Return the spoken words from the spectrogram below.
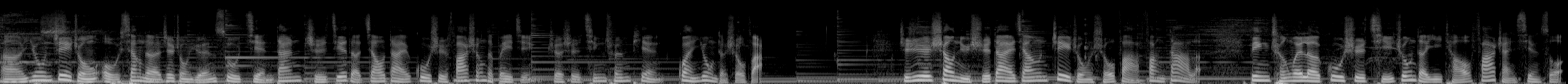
呃，用这种偶像的这种元素，简单直接的交代故事发生的背景，这是青春片惯用的手法。只是少女时代将这种手法放大了，并成为了故事其中的一条发展线索。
